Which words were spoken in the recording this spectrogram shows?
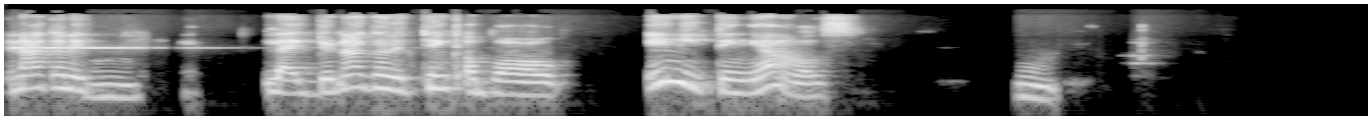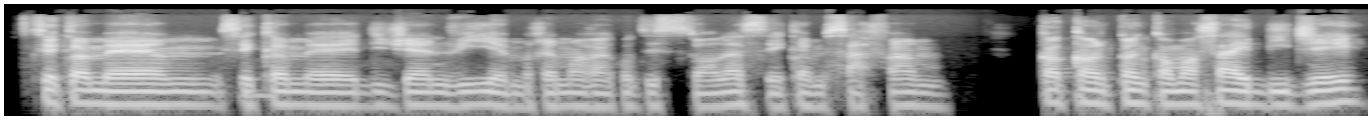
They're not going to, mm. like, they're not going to think about anything else. Mm. C'est comme, euh, c'est comme euh, DJ Envy aime vraiment raconter cette histoire-là. C'est comme sa femme. Quand, quand, quand il commençait à être DJ,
